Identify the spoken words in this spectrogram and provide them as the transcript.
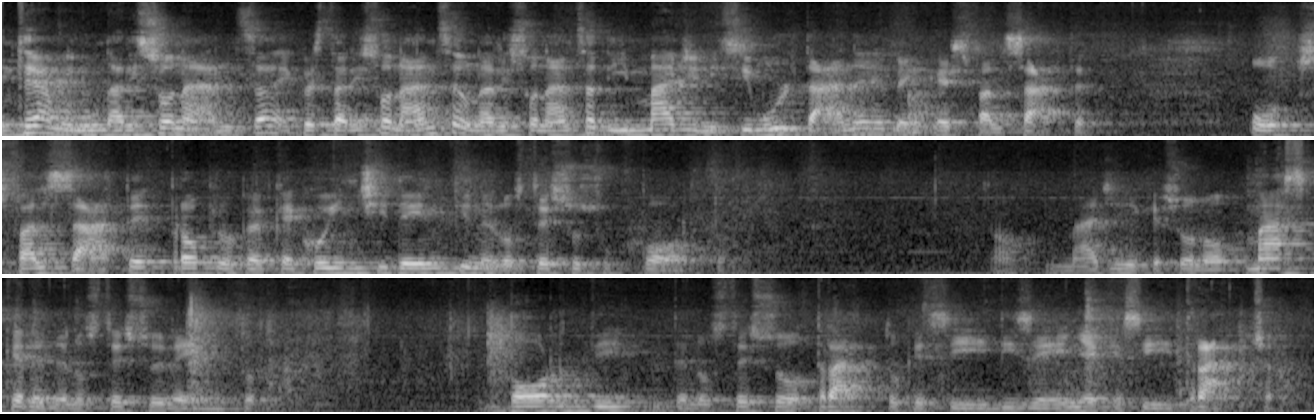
entriamo in una risonanza e questa risonanza è una risonanza di immagini simultanee benché sfalsate o sfalsate proprio perché coincidenti nello stesso supporto. No? Immagini che sono maschere dello stesso evento, bordi dello stesso tratto che si disegna e che si traccia.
